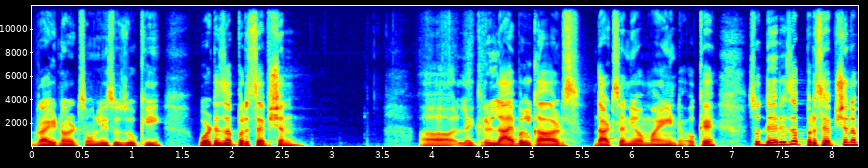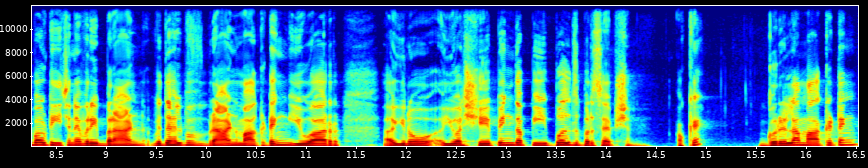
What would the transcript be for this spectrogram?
right now it's only Suzuki. What is the perception? Uh, like reliable cars that's in your mind okay so there is a perception about each and every brand with the help of brand marketing you are uh, you know you are shaping the people's perception okay guerrilla marketing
